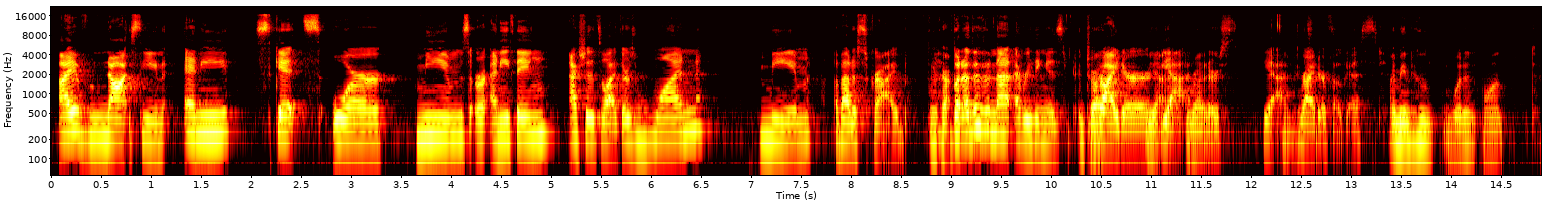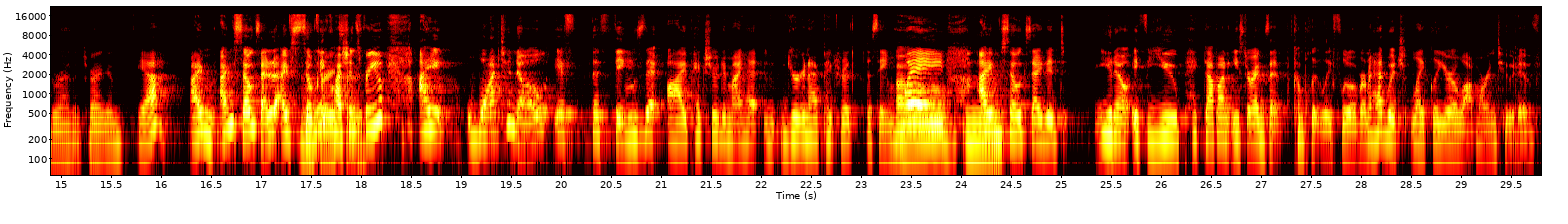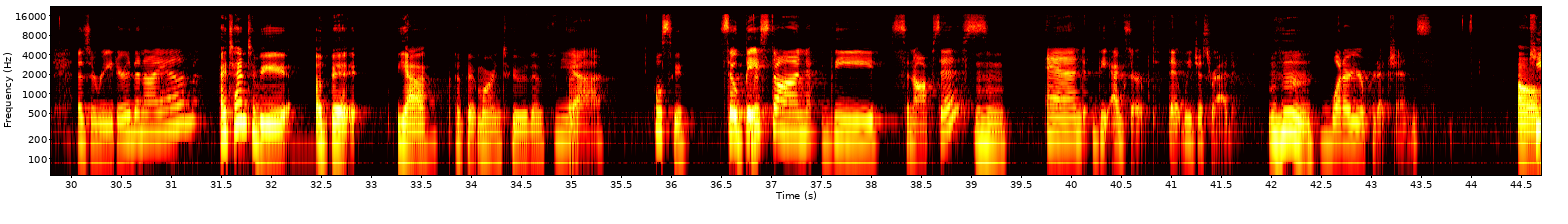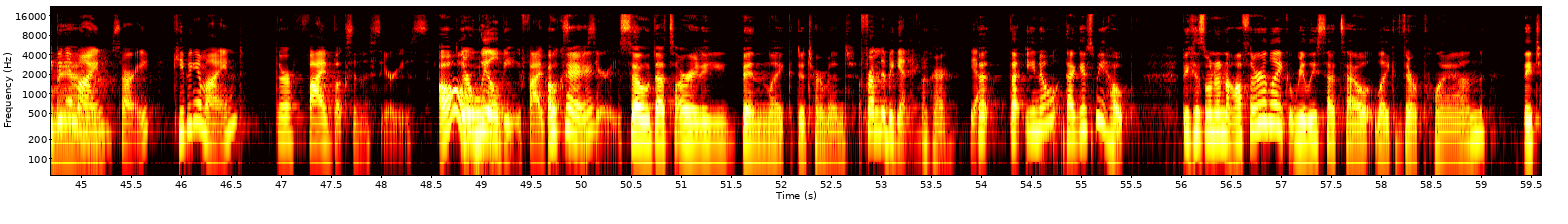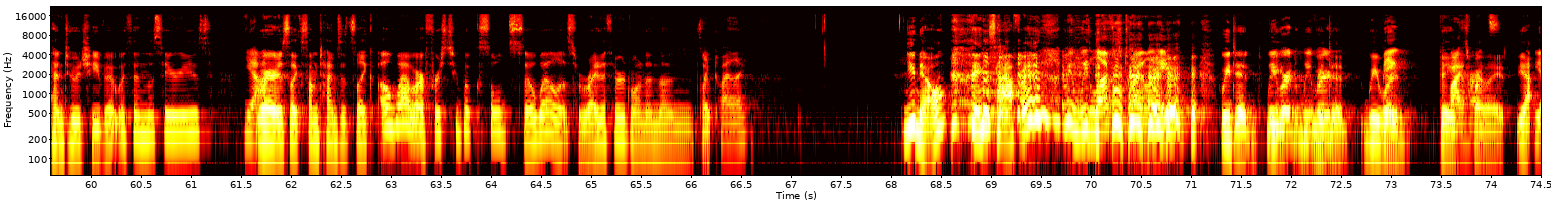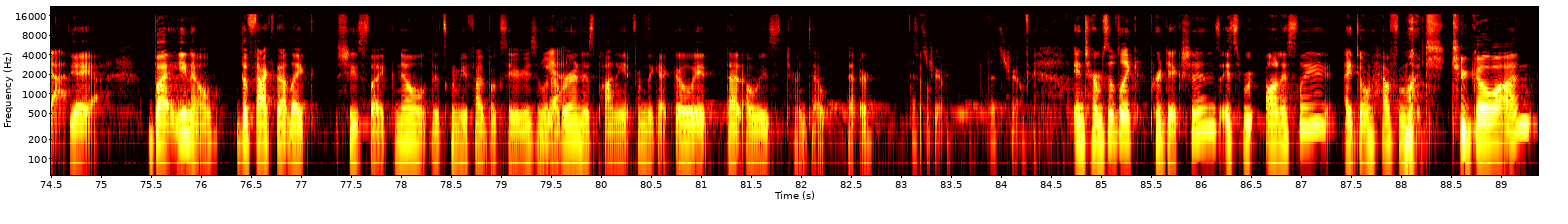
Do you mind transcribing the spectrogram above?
I have not seen any skits or memes or anything. Actually, that's a lie. There's one meme about a scribe. Okay. But other than that, everything is Dri- rider. Yeah. Yeah. Riders. Yeah. Rider focused. I mean, who wouldn't want to ride a dragon? Yeah. I'm I'm so excited. I have so I'm many questions excited. for you. I want to know if the things that I pictured in my head you're gonna have pictured the same Oh, way. mm. I'm so excited to- you know, if you picked up on Easter eggs that completely flew over my head, which likely you're a lot more intuitive as a reader than I am. I tend to be a bit, yeah, a bit more intuitive. Yeah. We'll see. So based on the synopsis Mm-hmm. and the excerpt that we just read, what are your predictions? Oh, keeping in mind, sorry, keeping in mind, there are five books in this series. Oh. there will be five books in Okay. this series So that's already been like determined. from the beginning. Okay. Yeah. That that you know, that gives me hope. Because when an author like really sets out like their plan, they tend to achieve it within the series. Yeah. Whereas like sometimes it's like, oh wow, our first two books sold so well, let's write a third one and then it's like like Twilight. you know, things happen. I mean, we loved Twilight. we did. We were- we were did. We were big big, Twihards. Twilight. Yeah. Yeah. Yeah, yeah. But you know, the fact that like she's like, no, it's gonna be a five book series and Yeah. whatever, and is planning it from the get go, it that always turns out better. That's So. true. That's true. In terms of like predictions, it's honestly, I don't have much to go on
